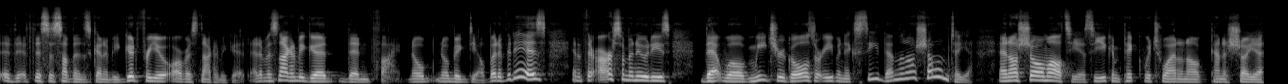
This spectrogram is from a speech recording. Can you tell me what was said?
if this is something that's going to be good for you, or if it's not going to be good. And if it's not going to be good, then fine, no no big deal. But if it is, and if there are some annuities that will meet your goals or even exceed them, then I'll show them to you, and I'll show them all to you, so you can pick which one, and I'll kind of show you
